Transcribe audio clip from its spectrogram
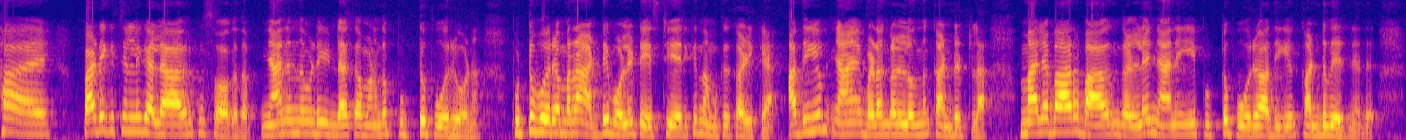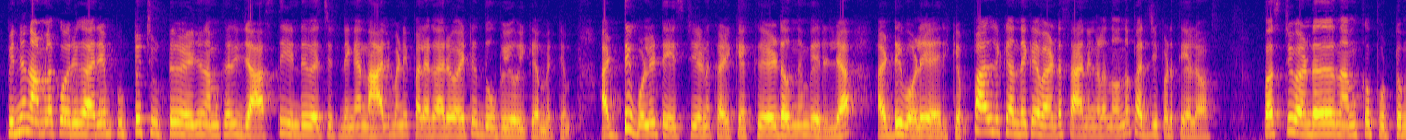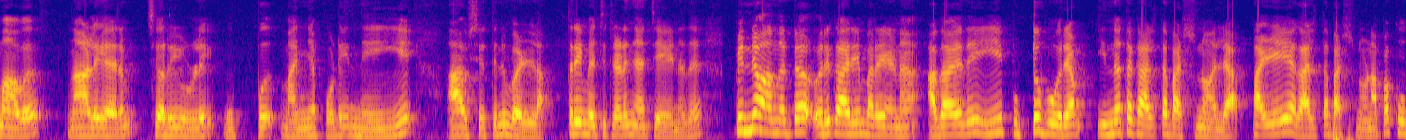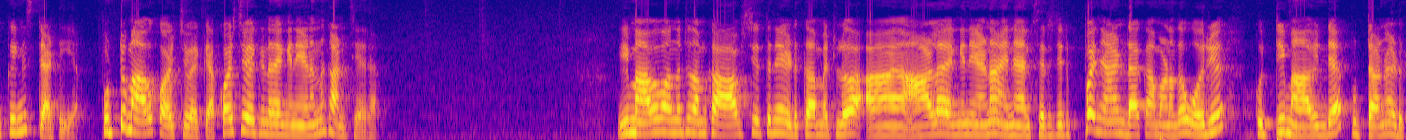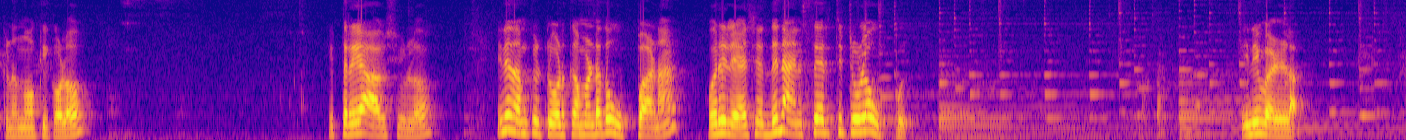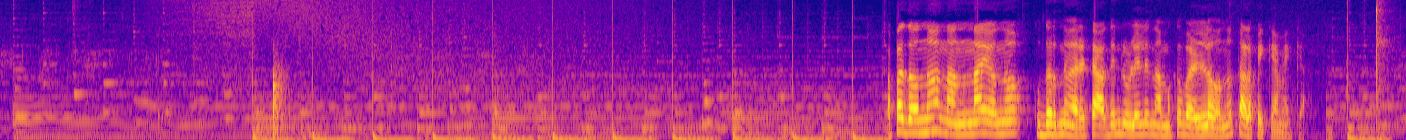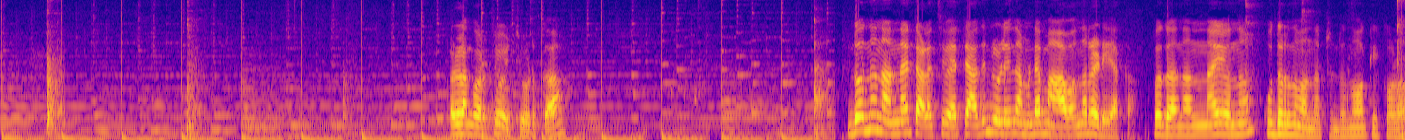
Hi. പാടി കിച്ചണിലേക്ക് എല്ലാവർക്കും സ്വാഗതം. ഞാൻ ഇന്ന് ഇവിടെ ഉണ്ടാക്കാൻ പോണത് പുട്ടുപൂരമാണ് പുട്ടുപൂരം പറഞ്ഞാൽ അടിപൊളി ടേസ്റ്റി ആയിരിക്കും നമുക്ക് കഴിക്കാം അധികം ഞാൻ ഇവിടങ്ങളിലൊന്നും കണ്ടിട്ടില്ല. മലബാർ ഭാഗങ്ങളിൽ ഞാൻ ഈ പുട്ടുപൂരം അധികം കണ്ടുവരുന്നത് പിന്നെ നമ്മൾക്ക് ഒരു കാര്യം പുട്ട് ചുട്ട് കഴിഞ്ഞ് നമുക്കൊരു ജാസ്തി ഉണ്ട് വെച്ചിട്ടുണ്ടെങ്കിൽ നാല് മണി പലഹാരമായിട്ട് ഇത് ഉപയോഗിക്കാൻ പറ്റും. അടിപൊളി ടേസ്റ്റിയാണ് കഴിക്കാൻ. കേടൊന്നും വരില്ല. അടിപൊളിയായിരിക്കും അപ്പോൾ അതിലേക്ക് എന്തൊക്കെയാണ് വേണ്ട സാധനങ്ങളെന്നൊന്ന് പരിചയപ്പെടുത്തിയാലോ? ഫസ്റ്റ് വേണ്ടത് നമുക്ക് പുട്ടുമാവ് നാളികേരം ചെറിയുള്ളി ഉപ്പ് മഞ്ഞപ്പൊടി നെയ്യ് ആവശ്യത്തിന് വെള്ളം. ഇത്രയും വെച്ചിട്ടാണ് ഞാൻ ചെയ്യണത്. പിന്നെ വന്നിട്ട് ഒരു കാര്യം പറയണ. അതായത് ഈ പുട്ടുപൂരം ഇന്നത്തെ കാലത്തെ ഭക്ഷണമല്ല പഴയ കാലത്തെ ഭക്ഷണമാണ്. അപ്പോൾ കുക്കിംഗ് സ്റ്റാർട്ട് ചെയ്യാം. പുട്ടുമാവ് കുഴച്ച് വെക്കുക കുഴച്ച് വെക്കുന്നത് എങ്ങനെയാണെന്ന് കാണിച്ചു തരാം. ഈ മാവ് വന്നിട്ട് നമുക്ക് ആവശ്യത്തിന് എടുക്കാൻ പറ്റുള്ളൂ. ആൾ എങ്ങനെയാണ് അതിനനുസരിച്ചിട്ട് ഇപ്പം ഞാൻ ഉണ്ടാക്കാൻ പോണത് ഒരു കുറ്റി മാവിന്റെ പുട്ടാണ് എടുക്കുന്നത് നോക്കിക്കോളൂ. ഇത്രയേ ആവശ്യമുള്ളൂ. ഇനി നമുക്ക് ഇട്ട് കൊടുക്കാൻ വേണ്ടത് ഉപ്പാണ്. ഒരു ലേശം ഇതിനനുസരിച്ചിട്ടുള്ള ഉപ്പ്. ഇനി വെള്ളം. അപ്പം അതൊന്ന് നന്നായി ഒന്ന് കുതിർന്ന് വരട്ടെ. അതിന്റെ ഉള്ളിൽ നമുക്ക് വെള്ളം ഒന്ന് തിളപ്പിക്കാൻ വെക്കാം. വെള്ളം കുറച്ച് ഒഴിച്ചു കൊടുക്കുക ഇതൊന്ന് നന്നായി തിളച്ച് വരട്ടെ. അതിന്റെ ഉള്ളിൽ നമ്മുടെ മാവൊന്ന് റെഡിയാക്കാം. ഇപ്പോൾ ഇതാ നന്നായി ഒന്ന് കുതിർന്ന് വന്നിട്ടുണ്ട്. നോക്കിക്കോളൂ.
